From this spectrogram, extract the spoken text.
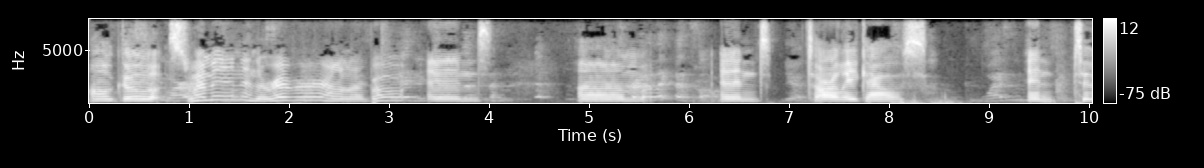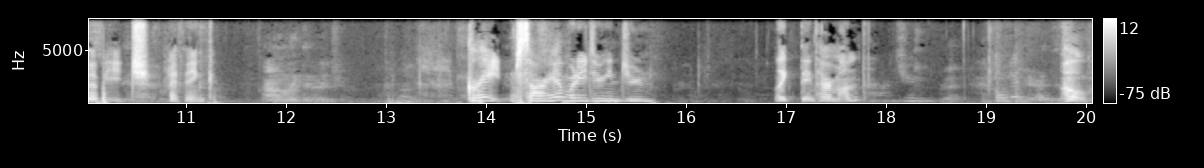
I'll go swimming in the river on our boat and um and to our lake house and to the beach, I think. Great. Sarya, what are you doing in June? Like the entire month? June. Oh,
